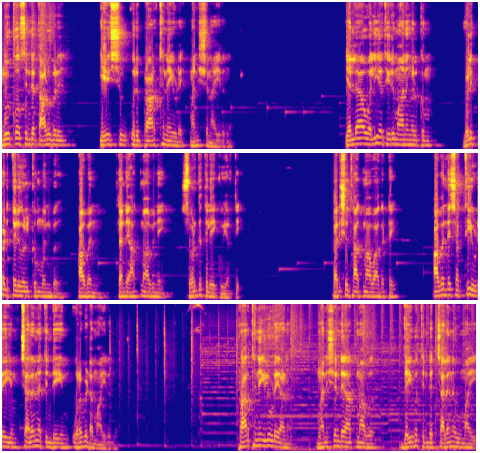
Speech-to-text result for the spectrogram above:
ലൂക്കോസിന്റെ താളുകളിൽ യേശു ഒരു പ്രാർത്ഥനയുടെ മനുഷ്യനായിരുന്നു. എല്ലാ വലിയ തീരുമാനങ്ങൾക്കും വെളിപ്പെടുത്തലുകൾക്കും മുൻപ് അവൻ തന്റെ ആത്മാവിനെ സ്വർഗത്തിലേക്ക് ഉയർത്തി. പരിശുദ്ധാത്മാവാകട്ടെ അവന്റെ ശക്തിയുടെയും ചലനത്തിന്റെയും ഉറവിടമായിരുന്നു. പ്രാർത്ഥനയിലൂടെയാണ് മനുഷ്യന്റെ ആത്മാവ് ദൈവത്തിന്റെ ചലനവുമായി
